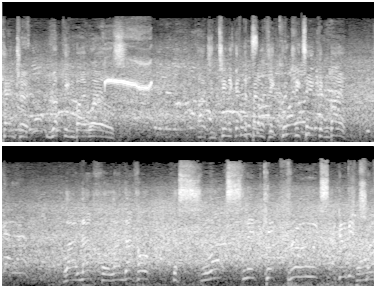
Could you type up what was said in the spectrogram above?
counter rucking by Wales. Argentina get the penalty, quickly taken by Landajo. Landajo, the slot slid kick through. It's going to be try.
